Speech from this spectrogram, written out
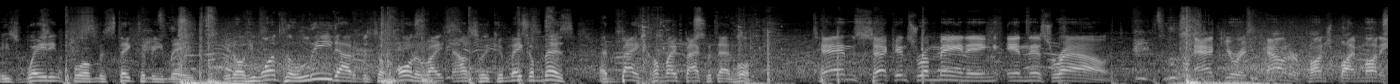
He's waiting for a mistake to be made. You know, he wants a lead out of his opponent right now so he can make a miss and bang, come right back with that hook. 10 seconds remaining in this round. Accurate counter punch by Money.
